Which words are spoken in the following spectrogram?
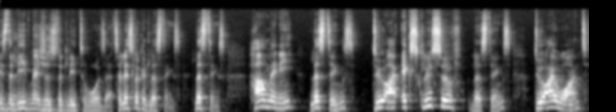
is the lead measures that lead towards that. So let's look at listings. Listings. How many listings do I exclusive listings do I want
